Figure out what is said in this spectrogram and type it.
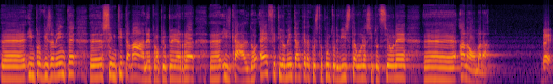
eh, improvvisamente eh, sentita male proprio per eh, il caldo. È effettivamente anche da questo punto di vista una situazione eh, anomala? Beh,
